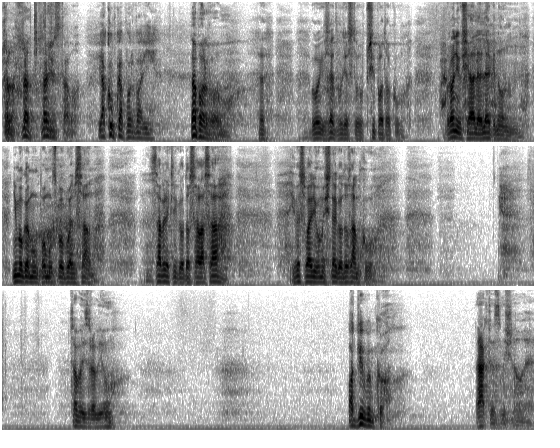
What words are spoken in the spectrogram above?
Co, co, co, się stało? Jakubka porwali. No porwał. Było ich ze dwudziestu przy potoku. Bronił się, ale legnął. Nie mogłem mu pomóc, bo byłem sam. Zawlekli go do Salasa i wysłali umyślnego do zamku. Co byś zrobił? Odbiłbym go. Tak to jest myślałek.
